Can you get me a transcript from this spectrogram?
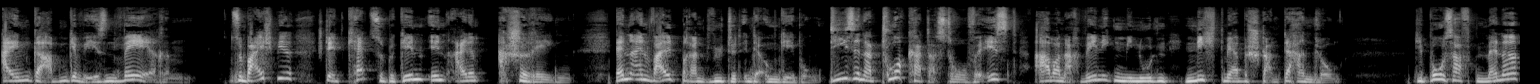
Eingaben gewesen wären. Zum Beispiel steht Cat zu Beginn in einem Ascheregen, denn ein Waldbrand wütet in der Umgebung. Diese Naturkatastrophe ist aber nach wenigen Minuten nicht mehr Bestand der Handlung. Die boshaften Männer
